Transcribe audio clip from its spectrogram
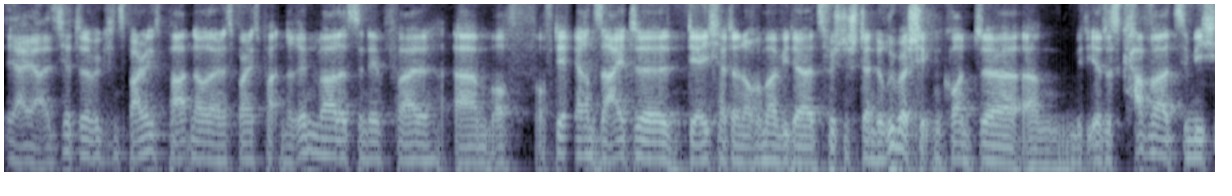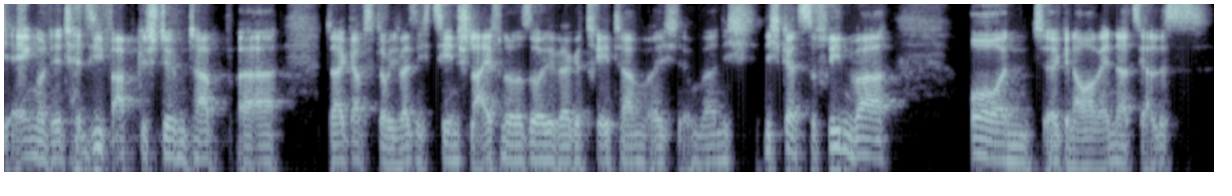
Ja, ja, also ich hatte da wirklich einen Sparringspartner oder eine Sparringspartnerin war das in dem Fall, ähm, auf, auf deren Seite, der ich halt dann auch immer wieder Zwischenstände rüberschicken konnte, ähm, mit ihr das Cover ziemlich eng und intensiv abgestimmt habe. Äh, da gab es, glaube ich, weiß nicht, zehn Schleifen oder so, die wir gedreht haben, weil ich immer nicht, nicht ganz zufrieden war. Und äh, genau, am Ende hat sie alles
